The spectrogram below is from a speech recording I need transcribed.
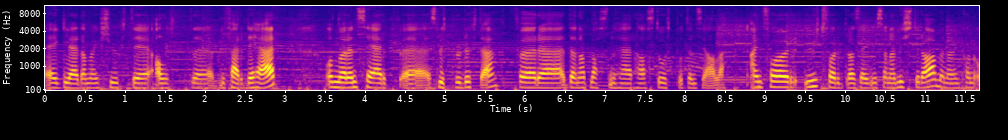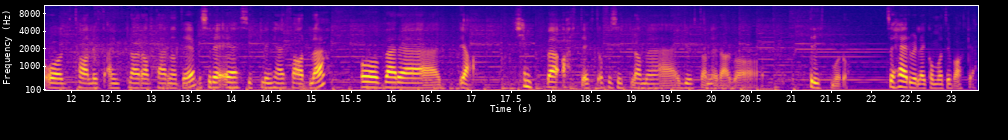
Jeg gleder meg sjukt til alt eh, blir ferdig her. Og når en ser eh, sluttproduktet, for eh, denne plassen her har stort potensial. En får utfordre seg hvis en har lyst til det, men en kan òg ta litt enklere alternativ. Så det er sykling her for alle. Og bare ja, kjempeartig å få sykle med guttene i dag. Dritmoro. Så her vil jeg komme tilbake.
